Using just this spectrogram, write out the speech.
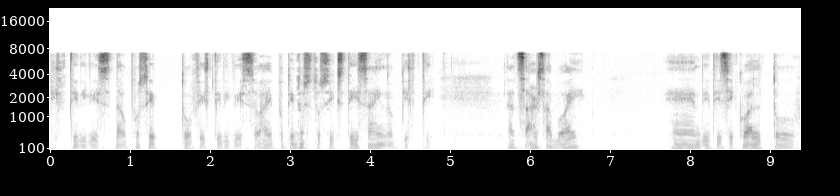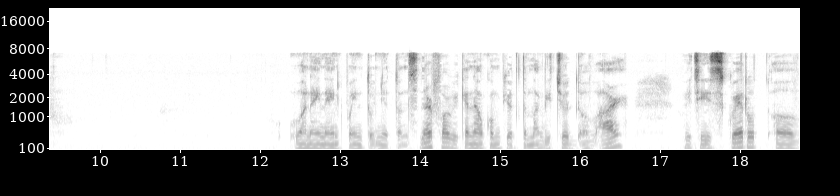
50 degrees, the opposite to 50 degrees. So hypotenuse 260 sine of 50 that's r sub y and it is equal to 199.2 newtons. Therefore, we can now compute the magnitude of r, which is square root of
